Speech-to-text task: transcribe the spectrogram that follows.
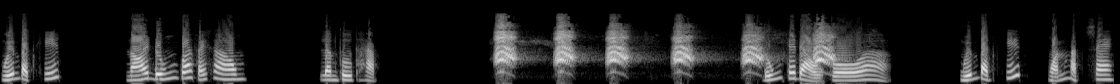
Nguyễn bạch khiết. Nói đúng quá phải không? Lâm thu thạch. Đúng cái đầu cô á. Nguyễn bạch khiết ngoảnh mặt sang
